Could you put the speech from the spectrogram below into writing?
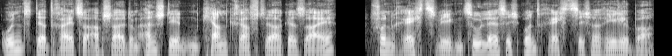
und der drei zur Abschaltung anstehenden Kernkraftwerke sei von Rechts wegen zulässig und rechtssicher regelbar.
